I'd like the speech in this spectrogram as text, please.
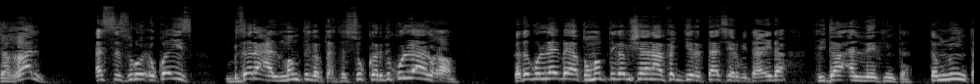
شغال. أسس روحه كويس. بزرع المنطقة بتاعت السكر دي كلها ألغام. كده أقول لي بيعطوا منطقة مشان أنا أفجر التاشر بتاعي ده؟ فداء ليك أنت. تمنو أنت؟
